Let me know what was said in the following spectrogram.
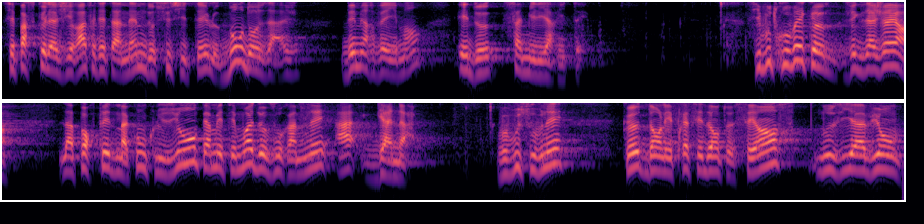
c'est parce que la girafe était à même de susciter le bon dosage d'émerveillement et de familiarité. Si vous trouvez que j'exagère la portée de ma conclusion, permettez-moi de vous ramener à Ghana. Vous vous souvenez que dans les précédentes séances, nous y avions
